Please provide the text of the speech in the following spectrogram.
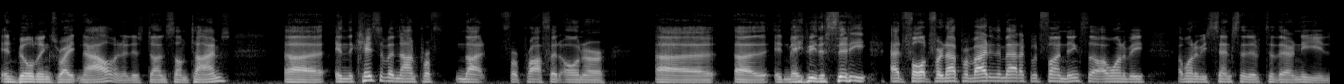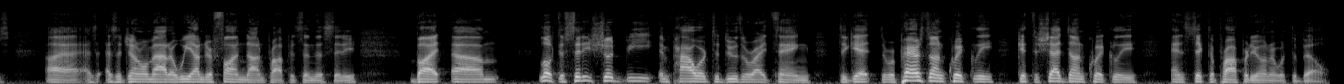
in buildings right now, and it is done sometimes. Uh, in the case of a non not for profit owner, uh, uh, it may be the city at fault for not providing them adequate funding. So I want to be I want to be sensitive to their needs. Uh, as as a general matter, we underfund nonprofits in this city, but um, look, the city should be empowered to do the right thing to get the repairs done quickly, get the shed done quickly, and stick the property owner with the bill.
